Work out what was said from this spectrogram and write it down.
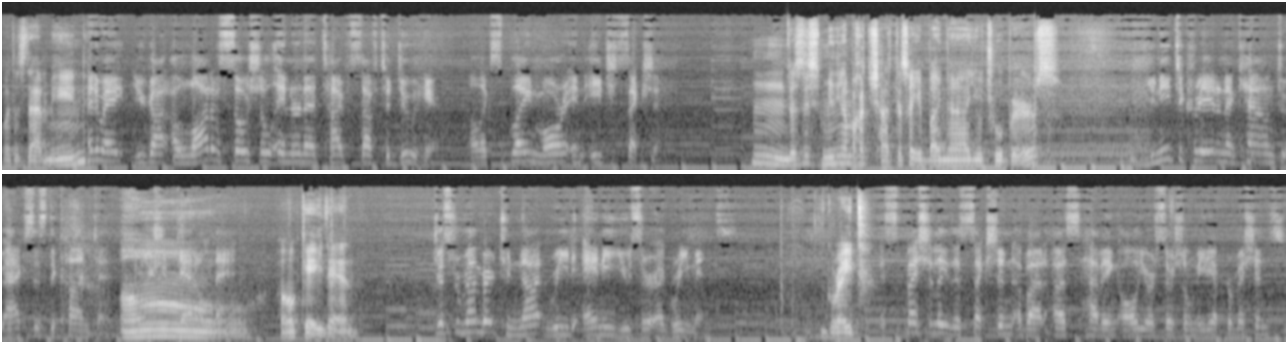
What does that mean? Anyway, you got a lot of social internet type stuff to do here. I'll explain more in each section. Hmm, does this mean nga makachat ka sa iba nga YouTubers? You need to create an account to access the content. You should get on that. Oh, okay then. Just remember to not read any user agreements, Great. especially the section about us having all your social media permissions.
